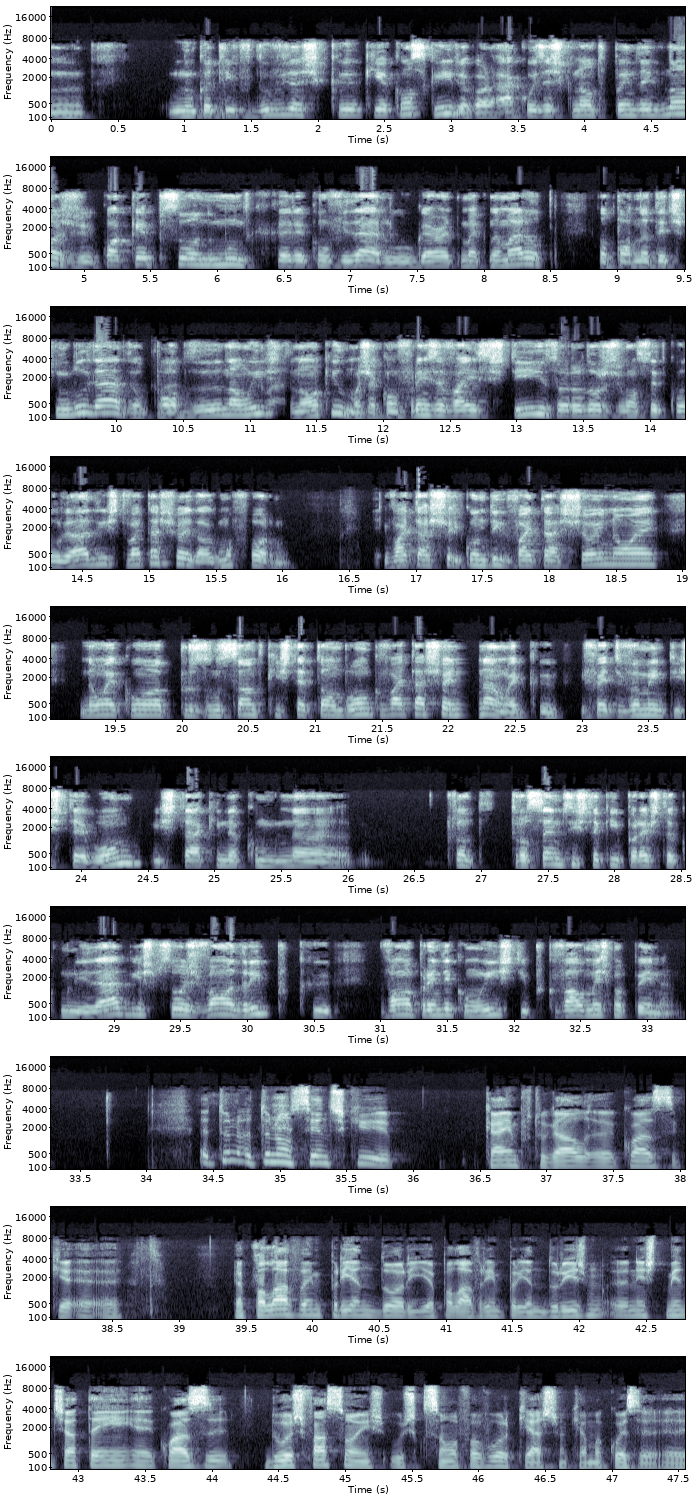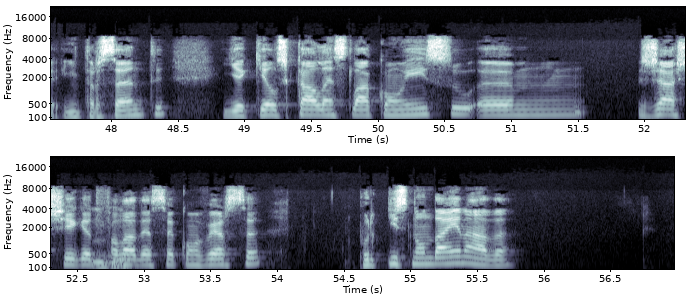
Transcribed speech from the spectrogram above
nunca tive dúvidas que, que ia conseguir. Agora, há coisas que não dependem de nós. Qualquer pessoa no mundo que queira convidar o Garrett McNamara, ele, ele pode não ter disponibilidade, ele claro. pode não isto, claro. não aquilo, mas a conferência vai existir, os oradores vão ser de qualidade e isto vai estar cheio de alguma forma. E vai estar cheio, quando digo vai estar cheio, não é, não é com a presunção de que isto é tão bom que vai estar cheio. Não, é que efetivamente isto é bom, isto está aqui na, na portanto, trouxemos isto aqui para esta comunidade e as pessoas vão aderir porque vão aprender com isto e porque vale mesmo a pena. Eh, tu, tu não sentes que cá em Portugal eh, quase que a, eh, a, palavra empreendedor e a palavra empreendedorismo neste momento já têm quase duas fações. Os que são a favor, que acham que é uma coisa interessante, e aqueles que calem-se lá com isso, já chega de uhum. falar dessa conversa porque isso não dá em nada.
